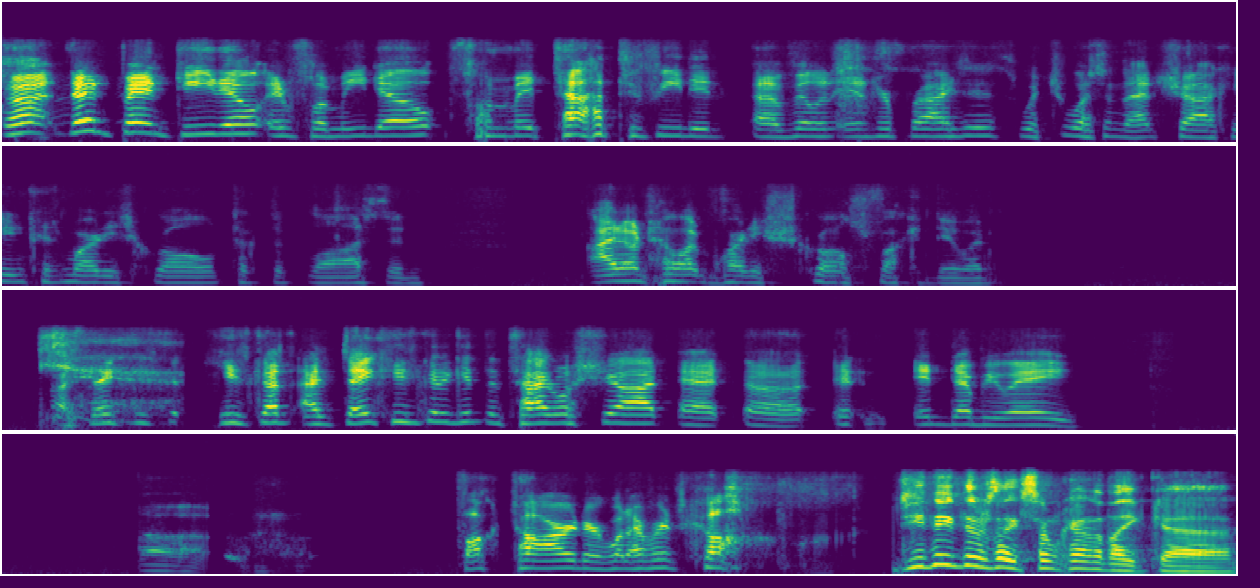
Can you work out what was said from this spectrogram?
Uh, then Bandito and Flamito Flamita defeated uh, Villain Enterprises, which wasn't that shocking because Marty Scurll took the loss, and I don't know what Marty Scurll's fucking doing. I think he's, he's got. I think he's gonna get the title shot at uh, NWA. Uh, fucktard or whatever it's called. Do you think there's like some kind of like uh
